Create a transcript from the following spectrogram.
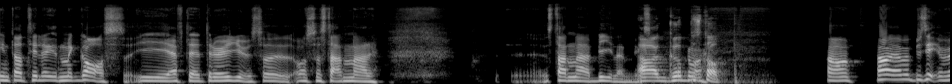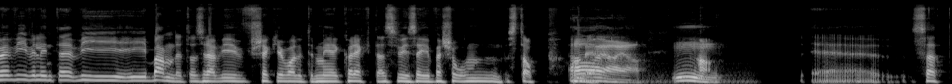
inte har tillräckligt med gas i, efter ett rödljus och, och så stannar, eh, stannar bilen. Liksom. Ja, gubbstopp. Ja, ja, men precis. Men vi vill inte, vi i bandet och sådär, vi försöker vara lite mer korrekta. Så vi säger personstopp. Ja, det. ja, ja. Mm. Ja. Eh, så att,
